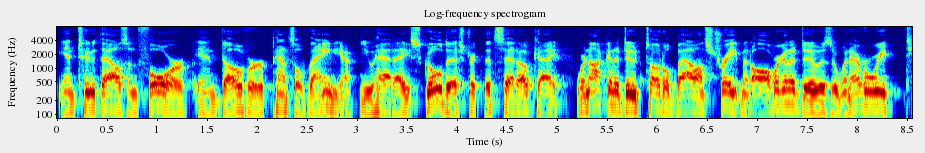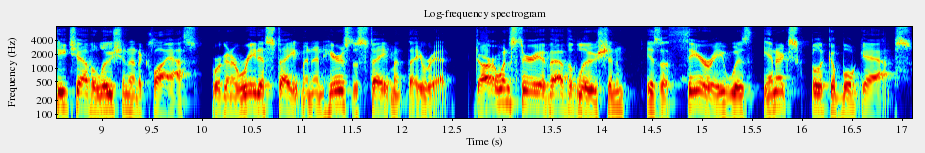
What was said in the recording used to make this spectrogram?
In 2004, in Dover, Pennsylvania, you had a school district that said, okay, we're not going to do total balance treatment. All we're going to do is that whenever we teach evolution in a class, we're going to read a statement. And here's the statement they read. Darwin's theory of evolution is a theory with inexplicable gaps.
